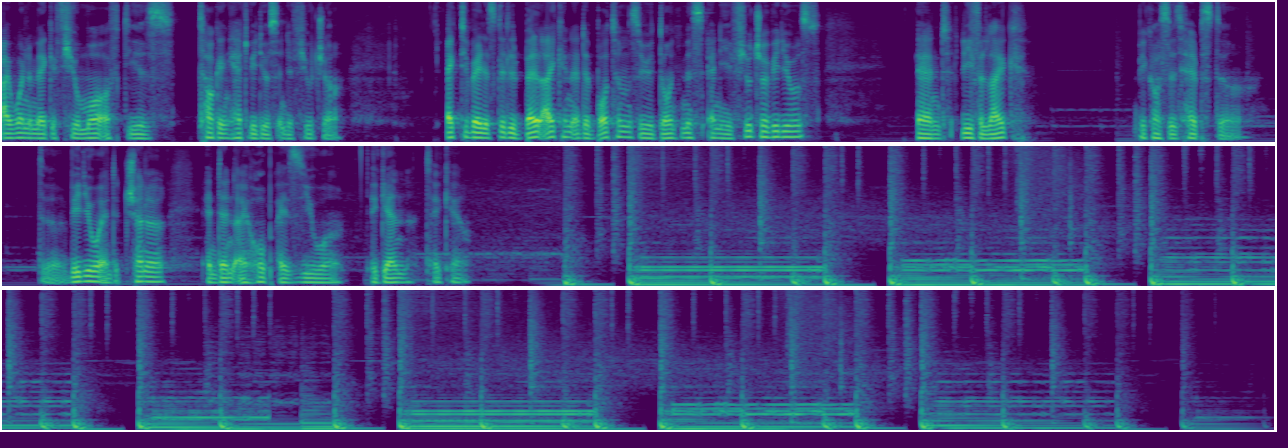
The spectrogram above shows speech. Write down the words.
I want to make a few more of these talking head videos in the future. Activate this little bell icon at the bottom so you don't miss any future videos. And leave a like because it helps the, the video and the channel. And then I hope I see you again. Take care.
